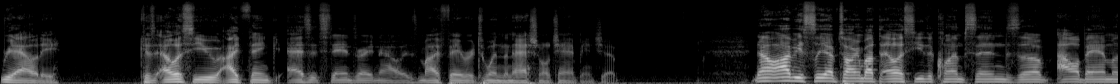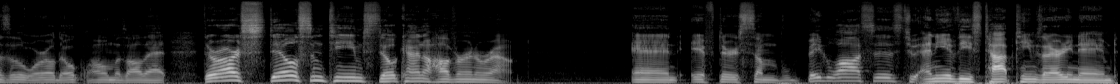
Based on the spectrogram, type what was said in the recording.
reality because LSU, I think, as it stands right now, is my favorite to win the national championship. Now, obviously, I'm talking about the LSU, the Clemsons, the Alabamas of the world, the Oklahomas, all that. There are still some teams still kind of hovering around. And if there's some big losses to any of these top teams that I already named,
